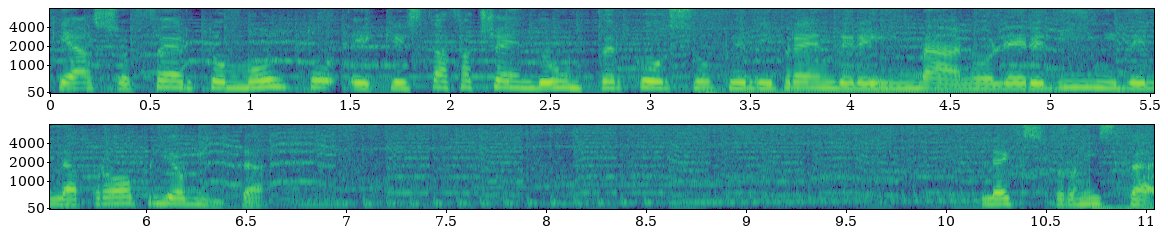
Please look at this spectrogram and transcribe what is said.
che ha sofferto molto e che sta facendo un percorso per riprendere in mano le redini della propria vita. L'ex tronista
